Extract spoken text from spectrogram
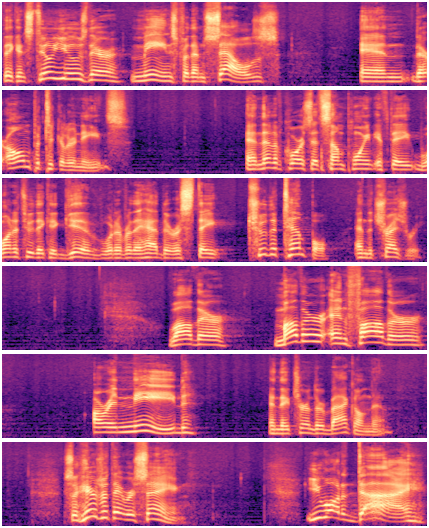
They can still use their means for themselves and their own particular needs. And then, of course, at some point, if they wanted to, they could give whatever they had, their estate, to the temple and the treasury. While their mother and father are in need and they turn their back on them. So here's what they were saying You ought to die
